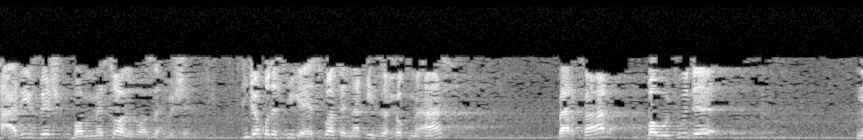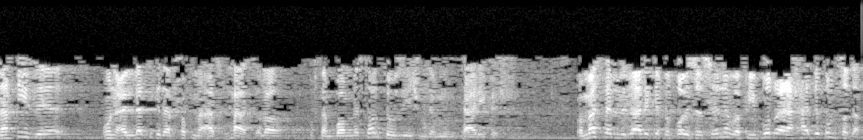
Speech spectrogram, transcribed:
تعریفش با مثال واضح بشه. اینجا خودش میگه اثبات نقیض حکم اصل بر فرع با وجود نقیض اون علتی که در حکم اصل هست. حالا گفتم با مثال توضیحش میدم تعریفش. و مثل لذلك صلی الله علیه و فی بضع احدکم صدقه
